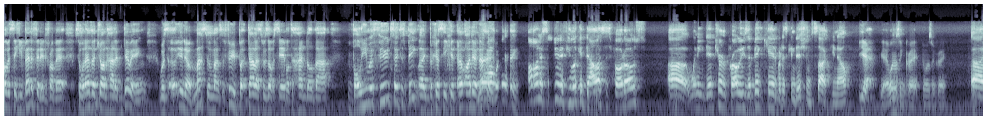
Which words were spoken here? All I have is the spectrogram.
obviously he benefited from it. So whatever John had him doing was uh, you know massive amounts of food, but Dallas was obviously able to handle that volume of food, so to speak, like because he could. I don't know. Yeah. What do you think? Honestly, dude, if you look at Dallas's photos, uh, when he did turn pro, he's a big kid, but his condition sucked, you know. Yeah, yeah, it wasn't great. It wasn't great. Uh,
